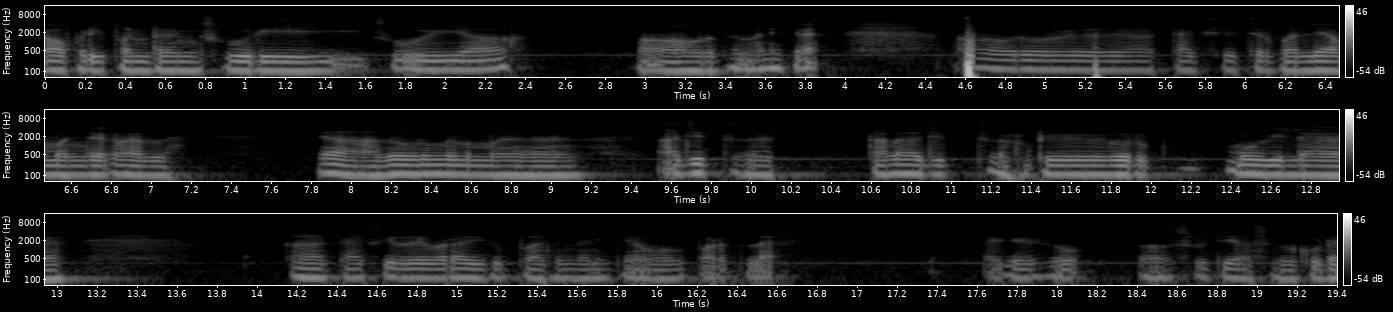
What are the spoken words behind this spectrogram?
காமெடி பண்ணுறேன் சூரி சூர்யா அவர் தான் நினைக்கிறேன். அவர் ஒரு டாக்ஸி வச்சுருப்பார் இல்லையா மஞ்சள் கலரில் ஏன் அதை நம்ம அஜித் தலை அஜித் வந்துட்டு ஒரு மூவியில் டாக்ஸி டிரைவராக இருப்பாருன்னு நினைக்கிறேன் ஒரு படத்தில். ஐ ஸோ ஸ்ருதி ஹாசன் கூட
